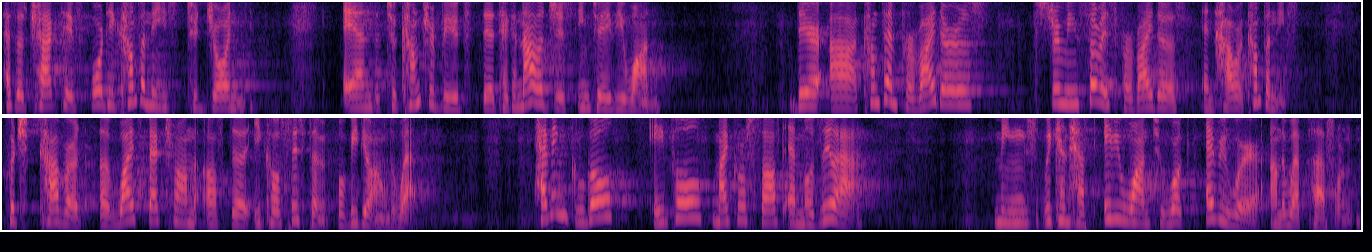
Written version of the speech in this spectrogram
has attracted 40 companies to join and to contribute their technologies into AV1. There are content providers, streaming service providers, and hardware companies, which covered a wide spectrum of the ecosystem for video on the web. Having Google, Apple, Microsoft, and Mozilla means we can have everyone to work everywhere on the web platform.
